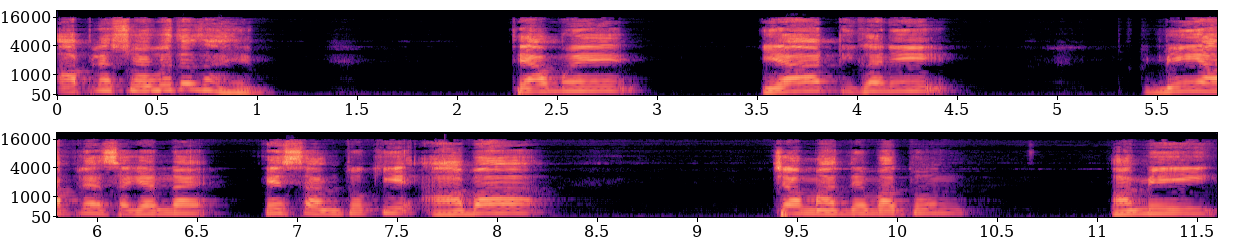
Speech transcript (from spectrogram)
आपल्या सोबतच आहेत. त्यामुळे या ठिकाणी मी आपल्या सगळ्यांना हे सांगतो की आबाच्या माध्यमातून आम्ही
